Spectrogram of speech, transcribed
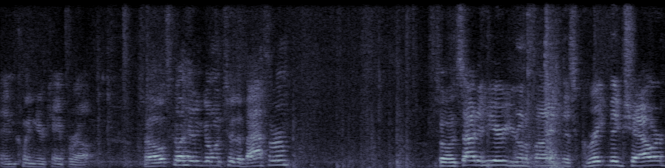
and clean your camper up. So let's go ahead and go into the bathroom. So inside of here, you're going to find this great big shower.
